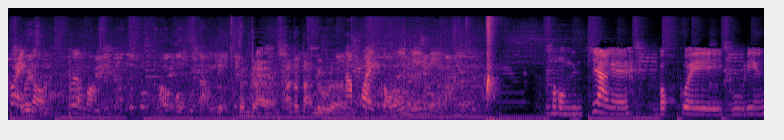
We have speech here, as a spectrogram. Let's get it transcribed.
坏狗，为什么？老狗不挡路。真的，他都挡路了。那坏狗就是你。猛将的木瓜牛奶，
